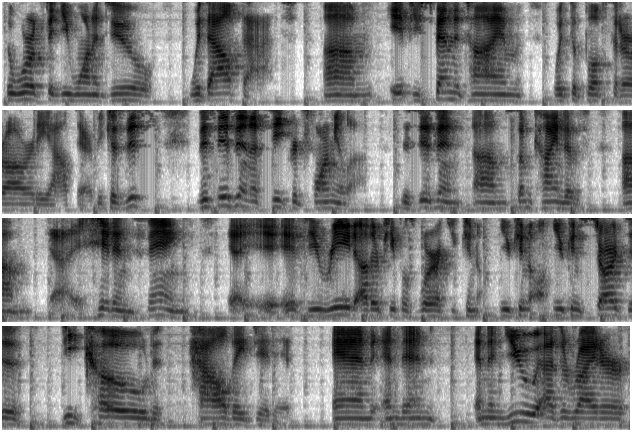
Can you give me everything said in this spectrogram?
the work that you want to do without that um, if you spend the time with the books that are already out there because this this isn't a secret formula this isn't um, some kind of um, uh, hidden thing. If you read other people's work, you can you can you can start to decode how they did it, and and then and then you as a writer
